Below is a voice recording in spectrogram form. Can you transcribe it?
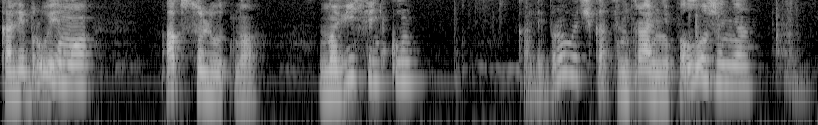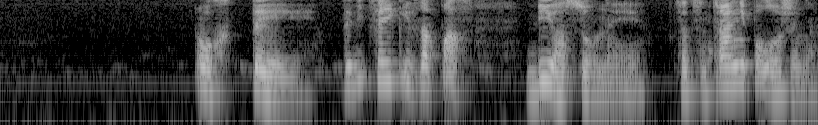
Калібруємо абсолютно новісіньку. Калібровочка, центральні положення. Ух ти! Дивіться, який запас біасу в неї. Це центральні положення.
